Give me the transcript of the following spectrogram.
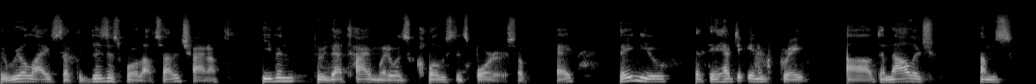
They realized that the business world outside of China, even through that time when it was closed its borders, okay, they knew that they had to integrate uh, the knowledge comes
